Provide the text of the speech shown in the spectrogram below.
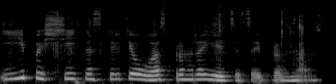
І пишіть, наскільки у вас програється цей прогноз.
